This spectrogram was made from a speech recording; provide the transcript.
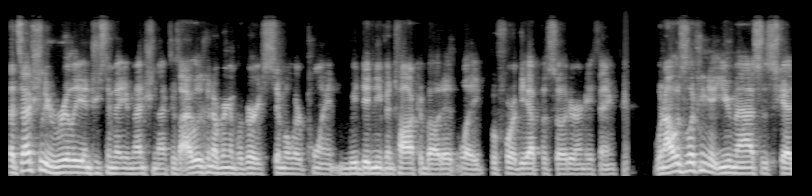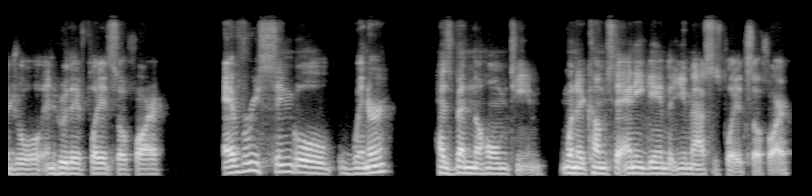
That's actually really interesting that you mentioned that because I was going to bring up a very similar point. We didn't even talk about it like before the episode or anything. When I was looking at UMass's schedule and who they've played so far, every single winner has been the home team when it comes to any game that UMass has played so far.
